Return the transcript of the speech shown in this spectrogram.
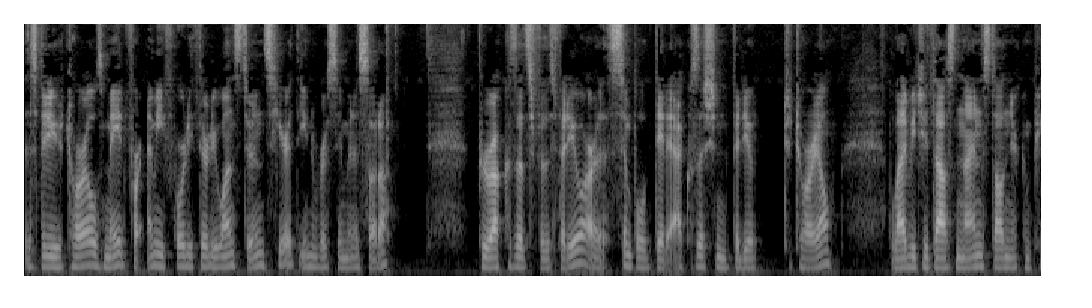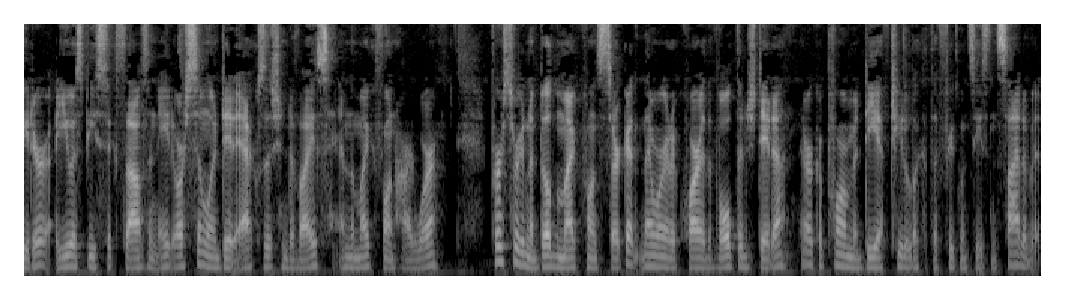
This video tutorial is made for ME 4031 students here at the University of Minnesota. Prerequisites for this video are a simple data acquisition video tutorial, LabVIEW 2009 installed on your computer, a USB 6008 or similar data acquisition device, and the microphone hardware. First, we're going to build the microphone circuit, and then we're going to acquire the voltage data, then we're going to perform a DFT to look at the frequencies inside of it.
